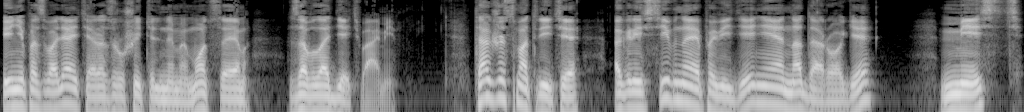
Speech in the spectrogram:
и не позволяйте разрушительным эмоциям завладеть вами. Также смотрите агрессивное поведение на дороге, месть,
